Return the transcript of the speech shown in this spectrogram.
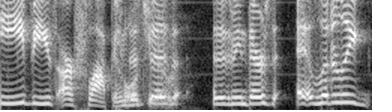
EVs are flopping. Told this you. is, I mean, there's uh, literally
